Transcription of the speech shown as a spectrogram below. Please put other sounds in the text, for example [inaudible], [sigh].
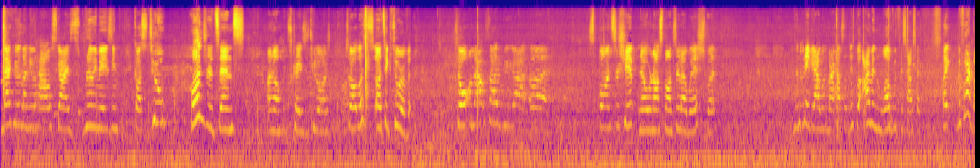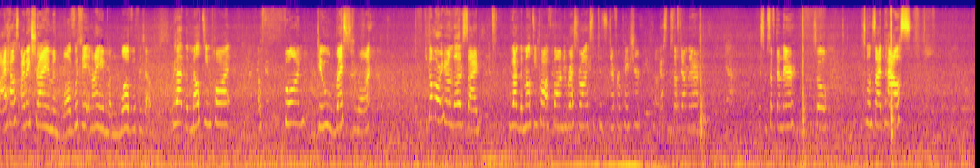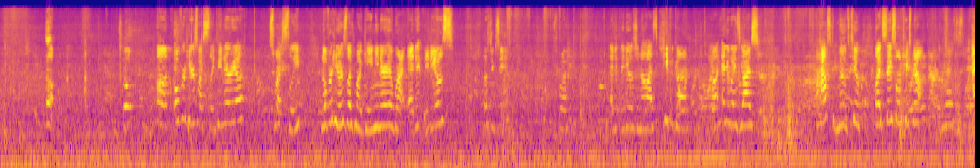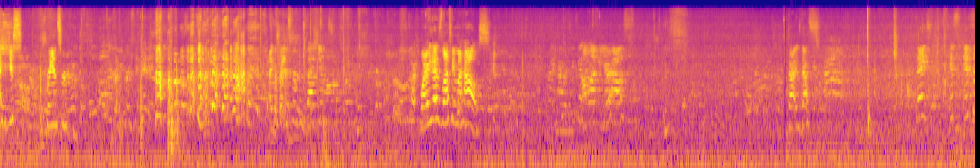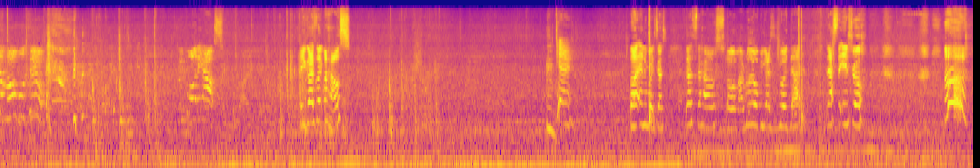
I'm back here with my new house, guys. It's really amazing. It costs 200 cents. I know, it's crazy, $2. So let's uh, take a tour of it. So on the outside, we got uh, sponsorship. No, we're not sponsored, I wish, but [laughs] maybe I wouldn't buy a house like this, but I'm in love with this house, guys. Like, before I buy a house, I make sure I am in love with it, and I am in love with this house. We got the melting pot, a fondue restaurant. If you come over here on the other side, we got the melting pot fondue restaurant, except it's a different picture. Got some stuff down there. Yeah. Got some stuff down there. So, let's go inside the house. Ugh. So, um, over here's my sleeping area. Is where I sleep. And over here is like my gaming area where I edit videos. As you can see, where I edit videos, you know, I keep it going. But anyways, guys, my house could move too. Like, say someone kicks me out, just transfer. [laughs] I transfer possessions. Why are you guys laughing at my house? I'm laughing at your house. Guys, that's. Thanks. It's it's a mobile too. [laughs] Good quality house. Hey, you guys like my house? Okay. But anyways, guys, that's the house. Um, I really hope you guys enjoyed that. That's the intro. Ah!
